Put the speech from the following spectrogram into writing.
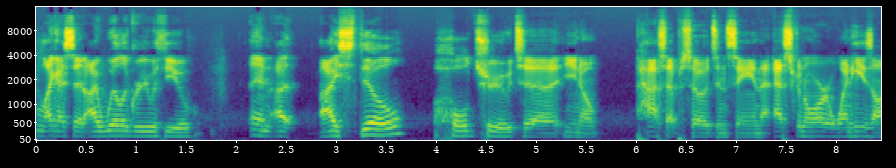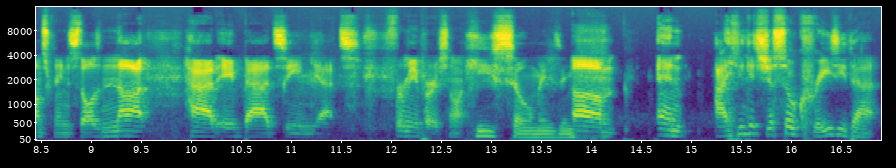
like i said i will agree with you and i, I still hold true to you know past episodes and saying that escanor when he's on screen still has not had a bad scene yet for me personally He's so amazing. um, and I think it's just so crazy that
